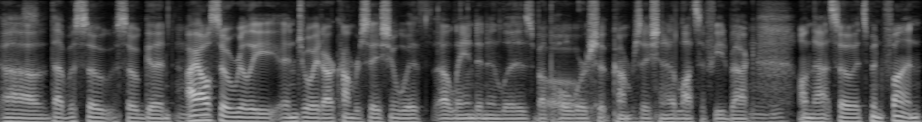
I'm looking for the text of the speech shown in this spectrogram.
Uh, that was so so good. Mm-hmm. I also really enjoyed our conversation with uh, Landon and Liz about the oh, whole worship yeah. conversation. I had lots of feedback mm-hmm. on that, so it's been fun,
